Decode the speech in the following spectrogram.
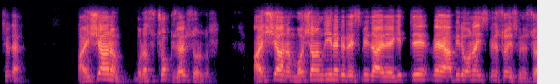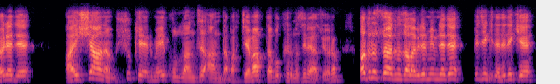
Şimdi Ayşe Hanım burası çok güzel bir sorudur. Ayşe Hanım boşandı yine bir resmi daireye gitti veya biri ona ismini soy ismini söyledi. Ayşe Hanım şu kelimeyi kullandığı anda bak cevap da bu kırmızıyla yazıyorum. Adını soyadınızı alabilir miyim dedi. Bizimki de dedi ki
